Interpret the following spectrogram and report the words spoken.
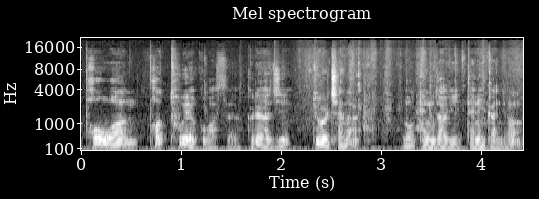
4.1, 4.2에 꼽았어요. 그래야지 듀얼 채널로 동작이 되니까요.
